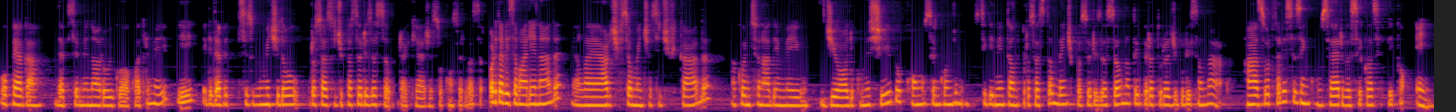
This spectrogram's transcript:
o pH deve ser menor ou igual a 4,5 e ele deve ser submetido ao processo de pasteurização para que haja sua conservação. Hortaliça marinada, ela é artificialmente acidificada, acondicionado em meio de óleo comestível com ou sem condimento, seguindo então o processo também de pasteurização na temperatura de ebulição da água. As hortaliças em conserva se classificam em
